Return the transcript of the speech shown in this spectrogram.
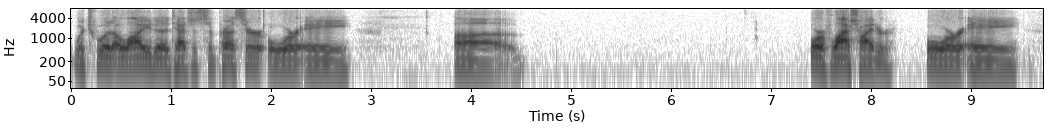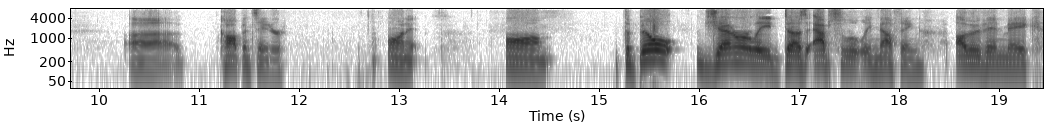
which would allow you to attach a suppressor or a uh, or a flash hider or a uh, compensator on it. Um, the bill generally does absolutely nothing other than make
